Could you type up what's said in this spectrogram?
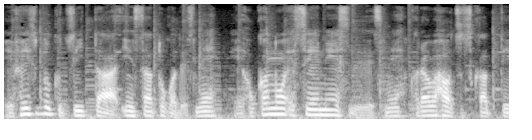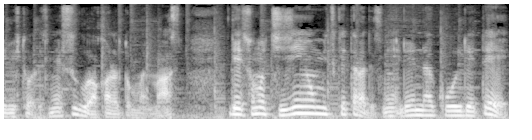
Facebook、Twitter、インスタとかですね、他の SNS でですね、クラブハウス使っている人はですね、すぐわかると思います。で、その知人を見つけたらですね、連絡を入れて、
